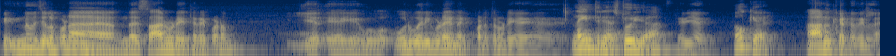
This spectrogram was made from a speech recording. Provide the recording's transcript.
இன்னும் சொல்லப்போனால் இந்த சாருடைய திரைப்படம் ஒரு வரி கூட எனக்கு படத்தினுடைய லைன் தெரியாது ஸ்டோரியா தெரியாது. ஓகே நானும் கேட்டதில்லை.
